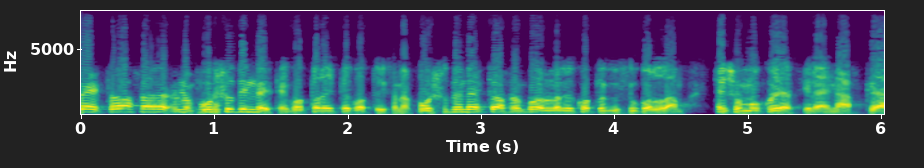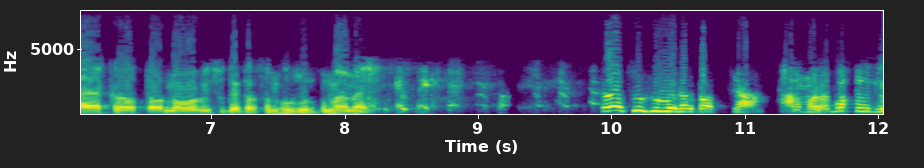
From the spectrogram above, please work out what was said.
রাইতে আপনার পরশু দিন রাইতে গত রাইতে কত না পরশু দিন রাইতে আপনার বউর লাগে কত কিছু করলাম সেই সময় কই আসছিলেন আজকে এক রাত নবাবি হুজুর লোহার বাচ্চা। আমার কি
